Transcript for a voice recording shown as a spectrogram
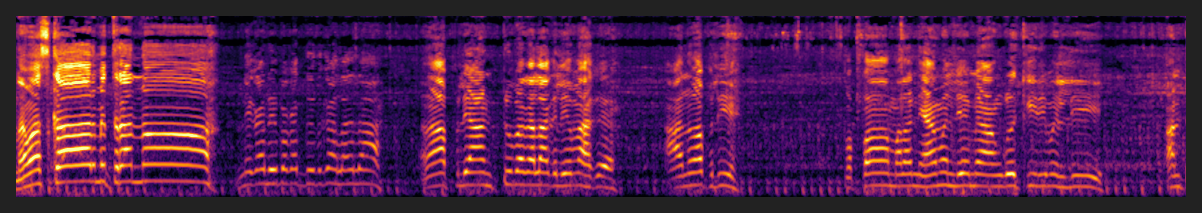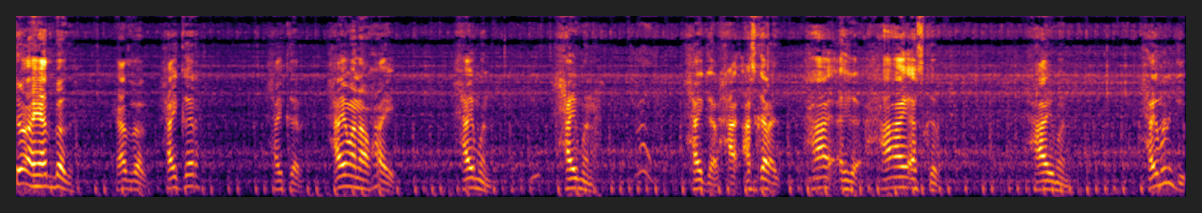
नमस्कार मित्रांनो. निघाले बघा दूध घालायला. आणि आपली अंटू बघा लागले माग. आणू आपली. पप्पा मला न्या म्हणली मी आंघोळ केली म्हणली. अंटू ह्यात बघ ह्यात बघ. हाय कर हाय कर. हाय म्हणा हाय. हाय म्हण हाय म्हणा. हाय कर हाय असं करायचं हाय हाय- हाय असं कर. हाय म्हण. हाय म्हण की?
